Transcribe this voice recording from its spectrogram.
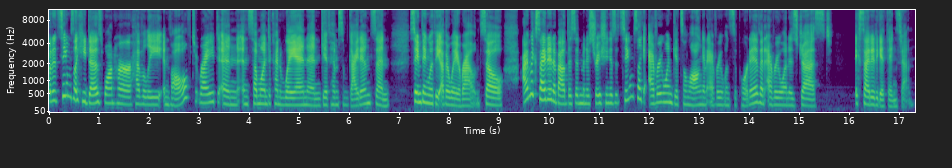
but it seems like he does want her heavily involved right? And and someone to kind of weigh in and give him some guidance and same thing with the other way around. So i'm excited about this administration because it seems like everyone gets along and everyone's supportive and everyone is just excited to get things done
